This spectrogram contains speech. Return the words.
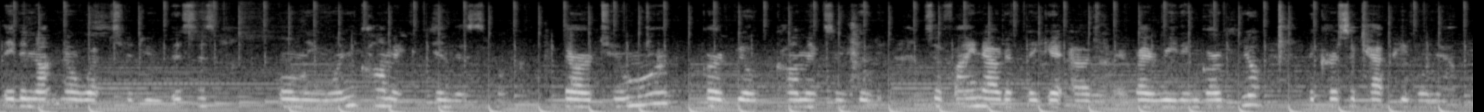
they did not know what to do. This is only one comic in this book. There are two more Garfield comics included. So find out if they get out of it by reading Garfield, The Curse of Cat People Now.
